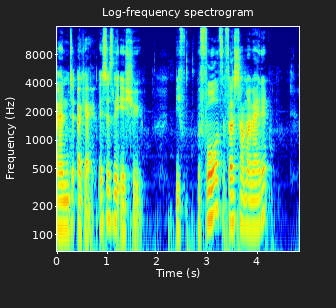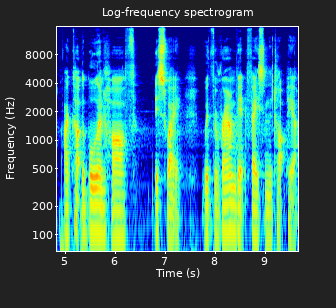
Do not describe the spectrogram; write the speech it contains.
And okay, this is the issue. Bef before, the first time I made it, I cut the ball in half this way with the round bit facing the top here.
